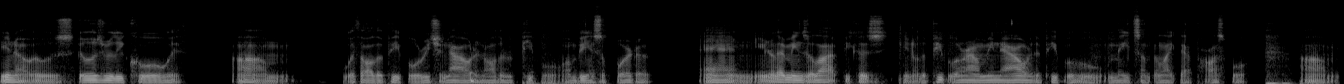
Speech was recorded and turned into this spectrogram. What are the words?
You know, it was it was really cool with um with all the people reaching out and all the people um, being supportive. And you know that means a lot because you know the people around me now are the people who made something like that possible. Um,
